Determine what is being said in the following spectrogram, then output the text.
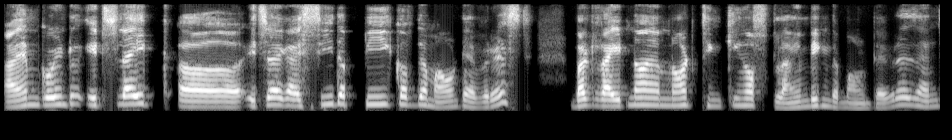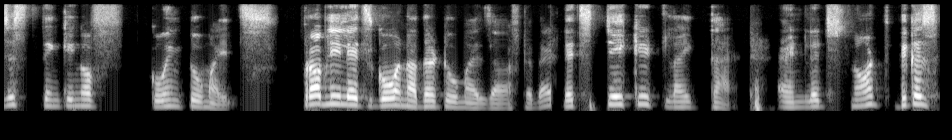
I am going to it's like uh, it's like i see the peak of the mount everest but right now i'm not thinking of climbing the mount everest. I'm just thinking of going 2 miles probably let's go another two miles after that. Let's take it like that. And let's not because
